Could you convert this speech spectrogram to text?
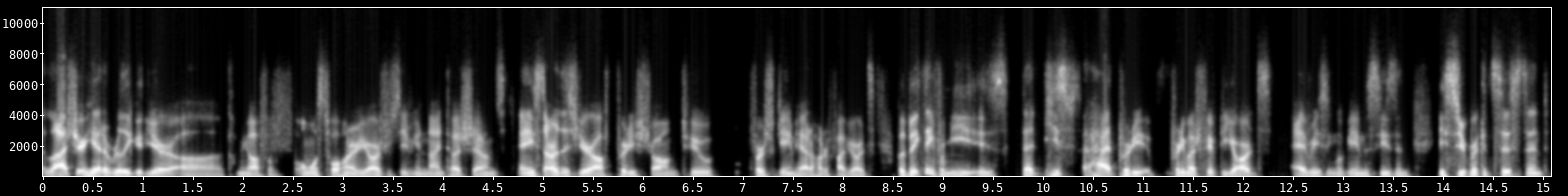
Last year, he had a really good year, uh, coming off of almost 1,200 yards receiving and nine touchdowns. And he started this year off pretty strong too. First game, he had 105 yards. But the big thing for me is that he's had pretty pretty much 50 yards every single game this season. He's super consistent.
